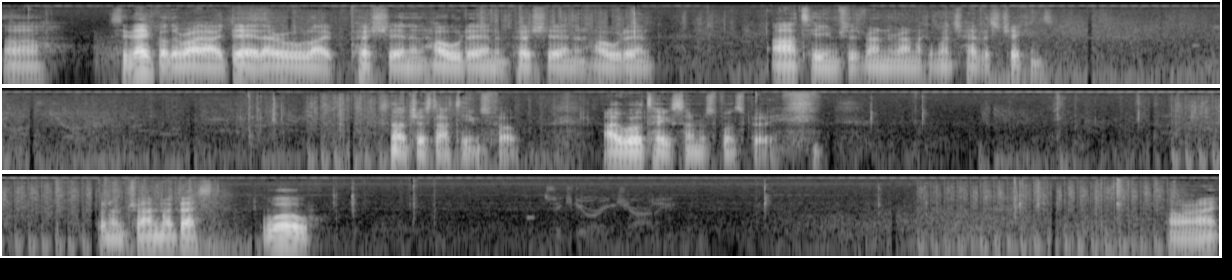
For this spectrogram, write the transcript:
Oh. See, they've got the right idea. They're all like pushing and holding and pushing and holding. Our team's just running around like a bunch of headless chickens. It's not just our team's fault. I will take some responsibility. but I'm trying my best. Whoa. Alright,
